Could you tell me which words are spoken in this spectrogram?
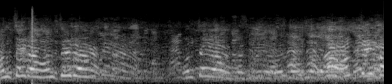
ஒன் சைடு வாங்க one side one side one side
